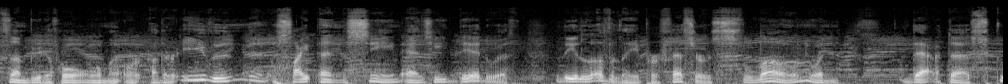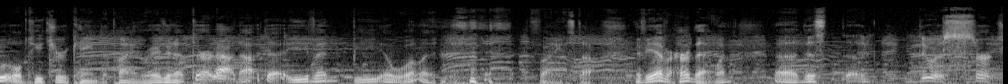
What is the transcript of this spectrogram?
some beautiful woman or other, even sight unseen, as he did with the lovely Professor Sloan when that uh, school teacher came to Pine Ridge, and it turned out not to even be a woman. Funny stuff. If you haven't heard that one, uh, just uh, do a search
